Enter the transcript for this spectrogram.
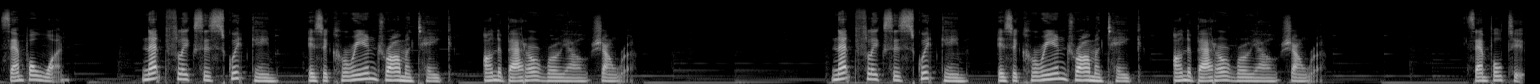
Sample 1 Netflix's Squid Game is a Korean drama take on the Battle Royale genre. Netflix's Squid Game is a Korean drama take on the Battle Royale genre. Sample 2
